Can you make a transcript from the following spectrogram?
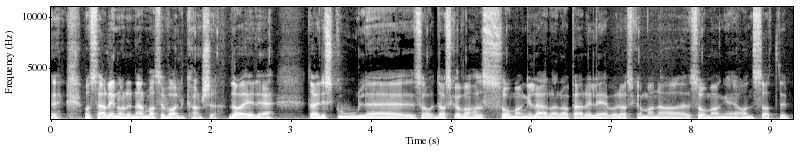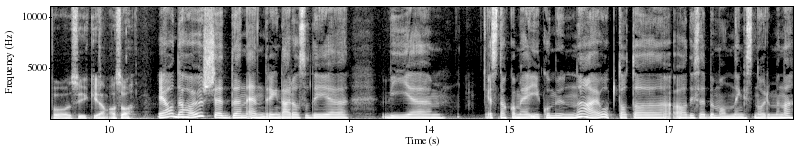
og særlig når det nærmer seg valg, kanskje. Da er det, da er det skole, så, da skal man ha så mange lærere per elev, og da skal man ha så mange ansatte på sykehjem. Altså, ja, det har jo skjedd en endring der. Altså de, vi eh, snakka med i kommunene, er jo opptatt av, av, disse bemanningsnormene.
